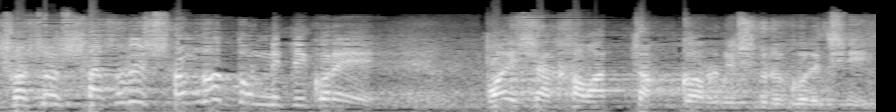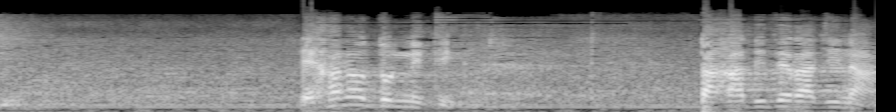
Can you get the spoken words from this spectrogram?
শ্বশুর শাশুড়ির সঙ্গেও দুর্নীতি করে পয়সা খাওয়ার চক্কর আমি শুরু করেছি। এখানেও দুর্নীতি। টাকা দিতে রাজি না।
